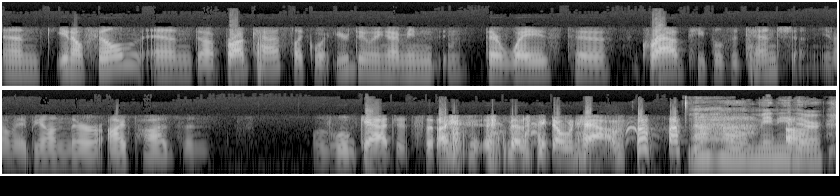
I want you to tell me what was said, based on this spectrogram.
And you know, film and uh, broadcast like what you're doing. I mean, they're ways to grab people's attention. You know, maybe on their iPods and little gadgets that I that I don't have. uh huh. Me neither. Um,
